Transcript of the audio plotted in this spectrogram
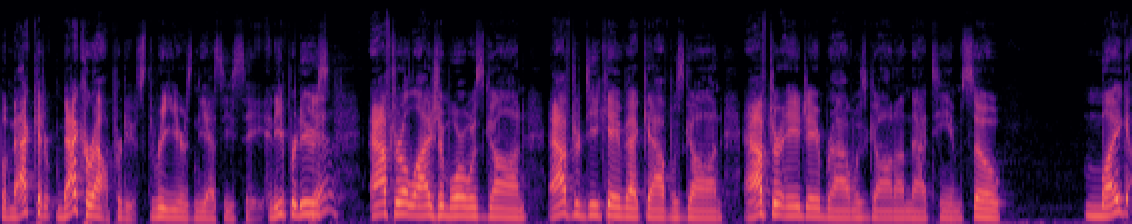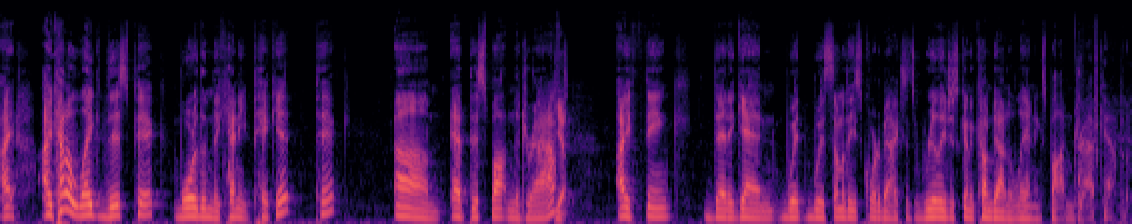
But Matt, Matt Corral produced three years in the SEC, and he produced Yeah. after Elijah Moore was gone, after DK Metcalf was gone, after AJ Brown was gone on that team. So, Mike, I, I kind of like this pick more than the Kenny Pickett pick um, at this spot in the draft. Yep. I think that again with with some of these quarterbacks, it's really just going to come down to landing spot and draft capital.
